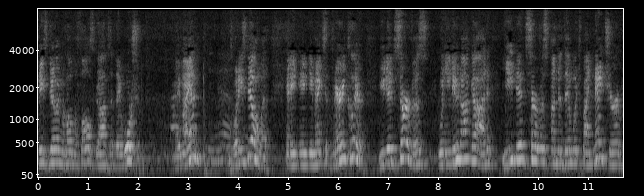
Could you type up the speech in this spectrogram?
he's dealing with all the false gods that they worshiped. Amen. That's what he's dealing with, and he, he, he makes it very clear. You did service when you knew not God. Ye did service unto them which by nature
